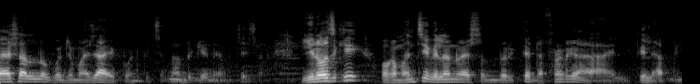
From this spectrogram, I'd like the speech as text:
వేషాల్లో కొంచెం మజా ఎక్కువ అనిపించింది. అందుకే నేను చేశాను. ఈ రోజుకి ఒక మంచి విలన్ వేషం దొరికితే డెఫినెట్గా ఐ ఫీల్ హ్యాపీ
